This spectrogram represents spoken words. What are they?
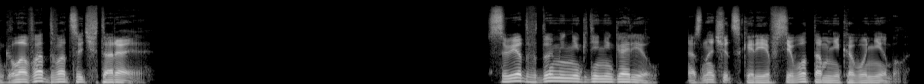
Глава 22 Свет в доме нигде не горел, а значит, скорее всего, там никого не было.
